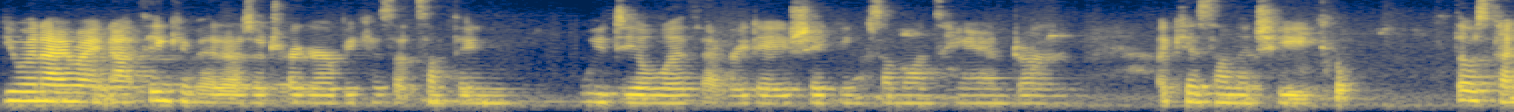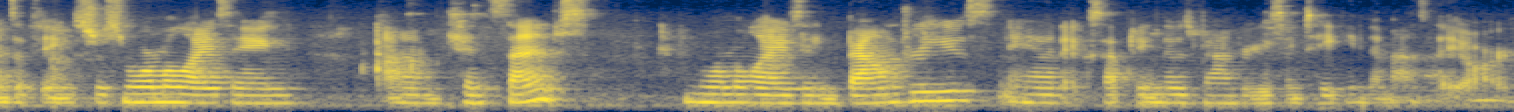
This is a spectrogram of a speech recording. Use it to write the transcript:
you and I might not think of it as a trigger because that's something we deal with every day shaking someone's hand or a kiss on the cheek, those kinds of things, just normalizing um, consent, normalizing boundaries, and accepting those boundaries and taking them as they are.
